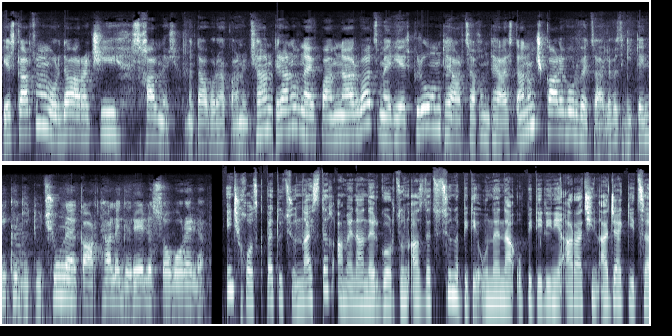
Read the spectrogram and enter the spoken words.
Ես կարծում եմ, որ դա առաջի սխալն էր մտավորականության։ Դրանով նաև պայմանավորված մեր երկրում, թե Արցախում, թե Հայաստանում չկարևորվեց այլևս գիտելիքը, գիտությունը, կարդալը, գրելը, սովորելը։ Ինչ խոսք պետությունն այստեղ ամենաներգործուն ազդեցությունը պիտի ունենա ու պիտի լինի առաջին աջակիցը։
